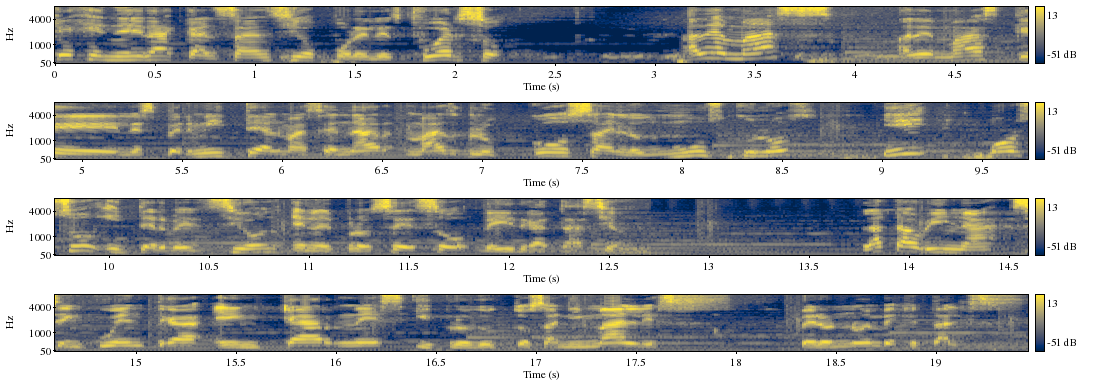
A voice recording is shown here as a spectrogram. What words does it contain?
que genera cansancio por el esfuerzo. Además, además que les permite almacenar más glucosa en los músculos y por su intervención en el proceso de hidratación. La taurina se encuentra en carnes y productos animales, pero no en vegetales.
